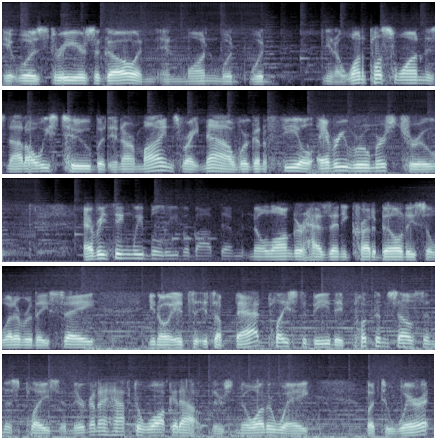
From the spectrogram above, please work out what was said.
it was three years ago, and, and one would, would, you know, one plus one is not always two, but in our minds right now, we're going to feel every rumor's true. Everything we believe about them no longer has any credibility, so whatever they say, you know, it's it's a bad place to be. They put themselves in this place, and they're going to have to walk it out. There's no other way but to wear it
